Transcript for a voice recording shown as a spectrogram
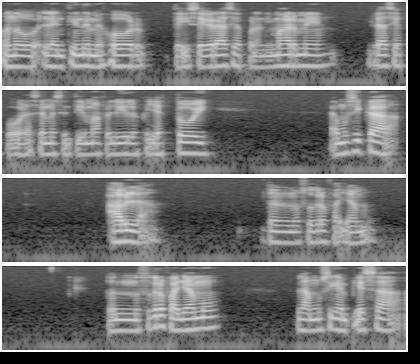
Cuando la entiende mejor, te dice gracias por animarme, gracias por hacerme sentir más feliz de lo que ya estoy. La música habla donde nosotros fallamos. Donde nosotros fallamos, la música empieza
